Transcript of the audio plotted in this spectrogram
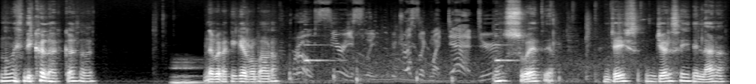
No me indica la casa. ¿eh? De ver aquí qué ropa habrá. Un suéter. Jersey de lana.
